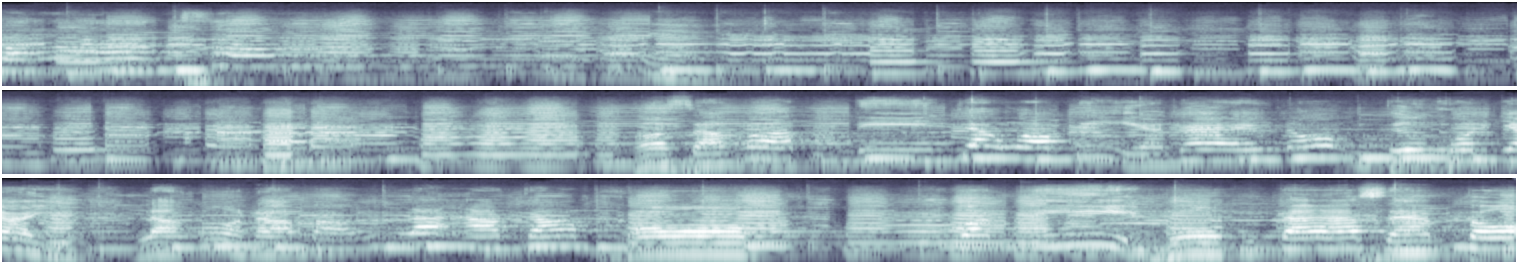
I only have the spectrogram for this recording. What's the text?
ฟังขอสวัสดีเจ้าว่าพี่นายน้องคือคนใหญ่ละอ้อนมังละอากามพอ วันนี้ผมตาแสมโตอ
